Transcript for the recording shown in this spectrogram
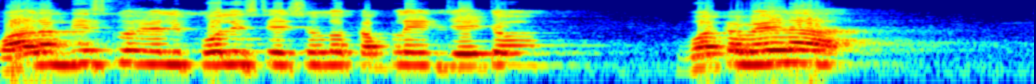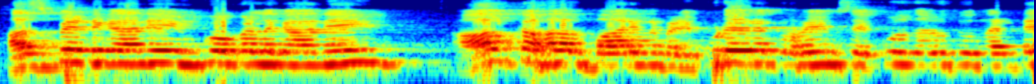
వాళ్ళని తీసుకుని వెళ్ళి పోలీస్ స్టేషన్లో కంప్లైంట్ చేయటం ఒకవేళ హస్బెండ్ కానీ ఇంకొకళ్ళు కానీ ఆల్కహాల్ బారిన పడి ఎప్పుడైనా గృహహింస ఎక్కువ జరుగుతుందంటే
